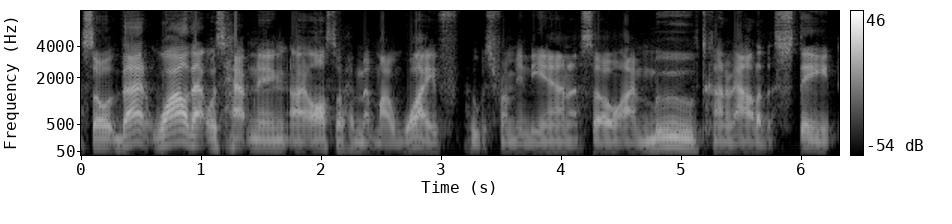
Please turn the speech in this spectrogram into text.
So that while that was happening, I also had met my wife, who was from Indiana. So I moved kind of out of the state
